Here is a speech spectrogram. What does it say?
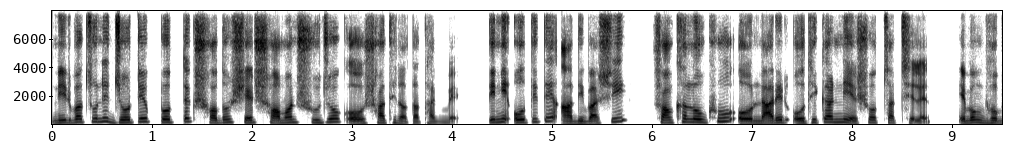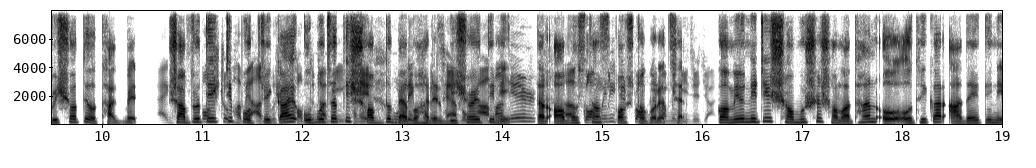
নির্বাচনী জোটে প্রত্যেক সদস্যের সমান সুযোগ ও স্বাধীনতা থাকবে। তিনি অতীতে আদিবাসী সংখ্যালঘু ও নারীর অধিকার নিয়ে সোচ্চার ছিলেন এবং ভবিষ্যতেও থাকবেন। সম্প্রতি একটি পত্রিকায় উপজাতি শব্দ ব্যবহারের বিষয়ে তিনি তার অবস্থান স্পষ্ট করেছেন। কমিউনিটির সমস্যা সমাধান ও অধিকার আদায়ে তিনি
